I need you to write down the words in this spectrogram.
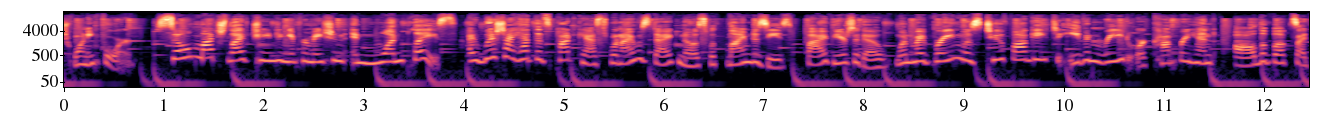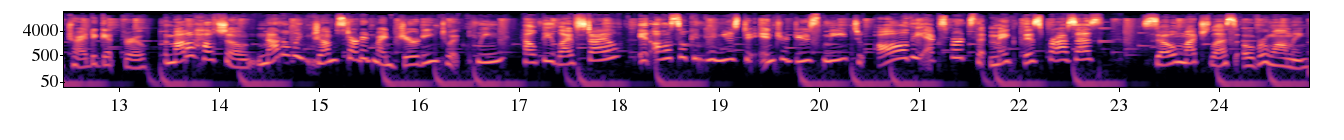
24. So much life changing information in one place. I wish I had this podcast when I was diagnosed with Lyme disease five years ago, when my brain was too foggy to even read or comprehend all the books I tried to get through. The Model Health Show not only jump started my journey to a clean, healthy lifestyle, it also continues to introduce me to all the experts that make this process so much less overwhelming.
